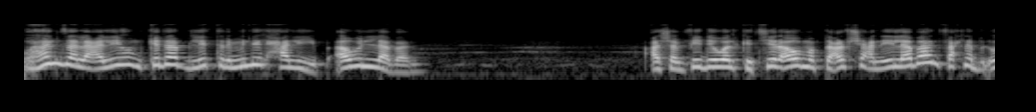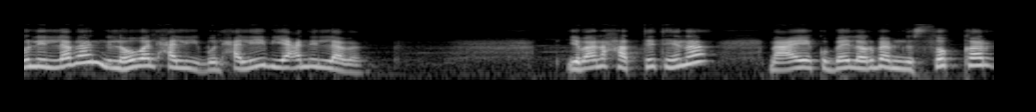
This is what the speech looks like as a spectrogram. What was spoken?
وهنزل عليهم كده بلتر من الحليب أو اللبن. عشان في دول كتير قوي ما بتعرفش عن إيه لبن فإحنا بنقول اللبن اللي هو الحليب والحليب يعني اللبن. يبقى أنا حطيت هنا معايا كوباية إلا ربع من السكر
